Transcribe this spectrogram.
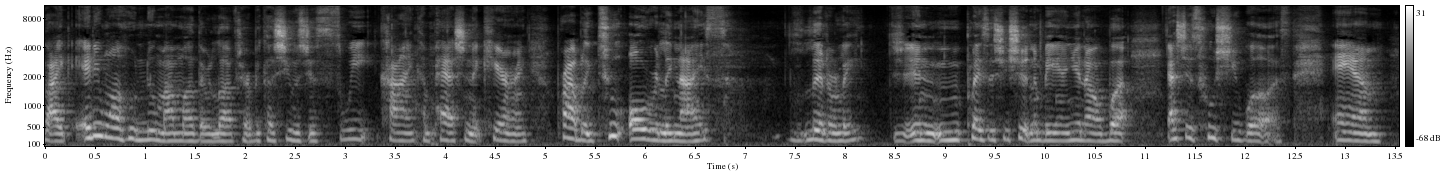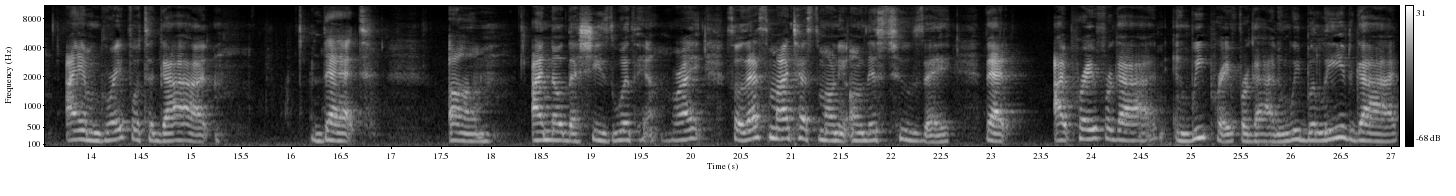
Like anyone who knew my mother loved her because she was just sweet, kind, compassionate, caring, probably too overly nice, literally, in places she shouldn't have been, you know, but that's just who she was. And I am grateful to God that um, I know that she's with him, right? So that's my testimony on this Tuesday that I prayed for God and we prayed for God and we believed God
